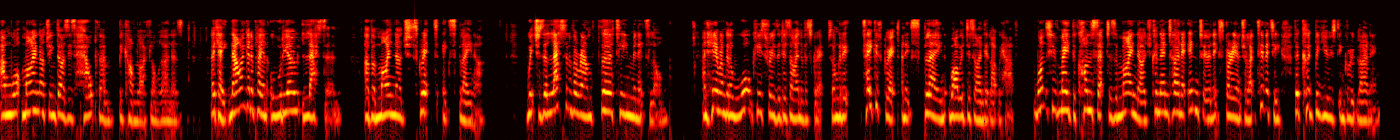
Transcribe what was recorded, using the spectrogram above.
And what mind nudging does is help them become lifelong learners. Okay, now I'm going to play an audio lesson of a mind nudge script explainer, which is a lesson of around 13 minutes long. And here I'm going to walk you through the design of a script. So I'm going to take a script and explain why we've designed it like we have. Once you've made the concept as a mind nudge, you can then turn it into an experiential activity that could be used in group learning.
